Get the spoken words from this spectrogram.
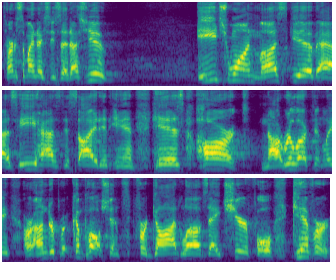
Turn to somebody next to you say, That's you. Each one must give as he has decided in his heart, not reluctantly or under compulsion, for God loves a cheerful giver.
